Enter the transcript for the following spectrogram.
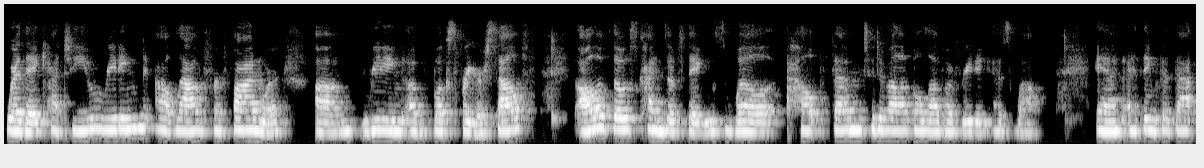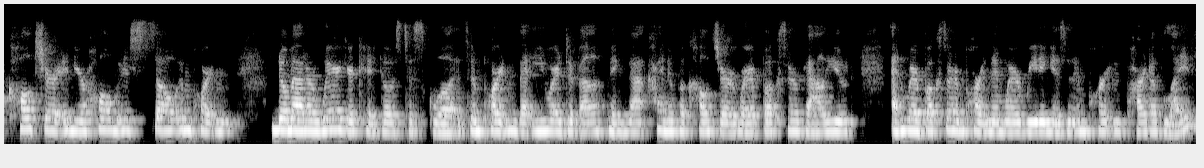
where they catch you reading out loud for fun or um, reading of books for yourself, all of those kinds of things will help them to develop a love of reading as well. And I think that that culture in your home is so important. No matter where your kid goes to school, it's important that you are developing that kind of a culture where books are valued and where books are important and where reading is an important part of life.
